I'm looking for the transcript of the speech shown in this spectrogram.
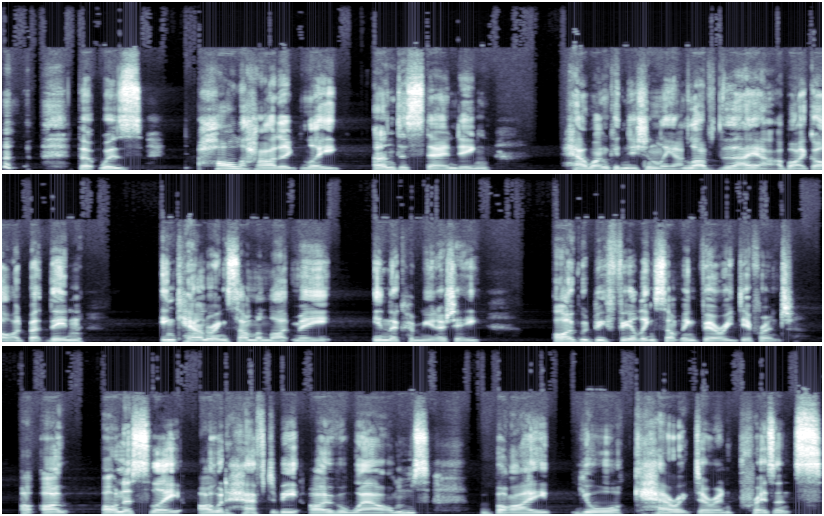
that was wholeheartedly understanding how unconditionally loved they are by God, but then encountering someone like me in the community, I would be feeling something very different. I, I honestly, I would have to be overwhelmed by your character and presence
